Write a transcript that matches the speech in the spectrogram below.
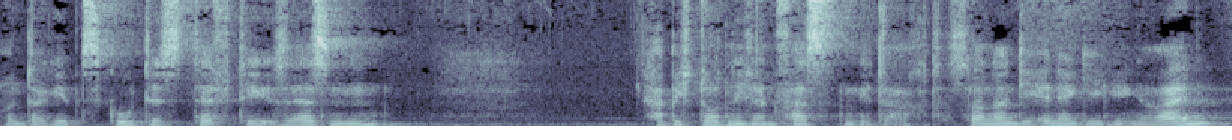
und da gibt's gutes, deftiges Essen, habe ich dort nicht an Fasten gedacht, sondern die Energie ging rein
